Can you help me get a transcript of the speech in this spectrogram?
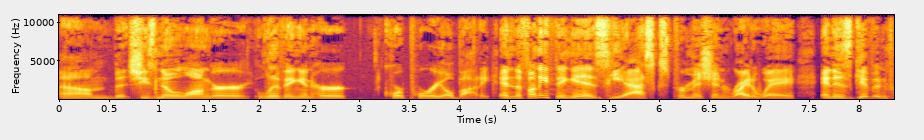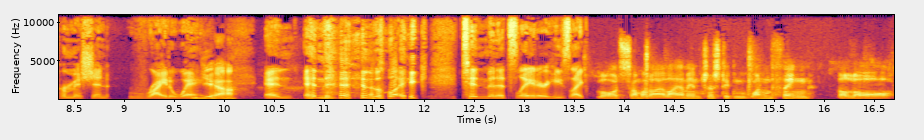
um, that she's no longer living in her corporeal body and the funny thing is he asks permission right away and is given permission right away Yeah. and and then like 10 minutes later he's like Lord Summerisle, I am interested in one thing the law.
